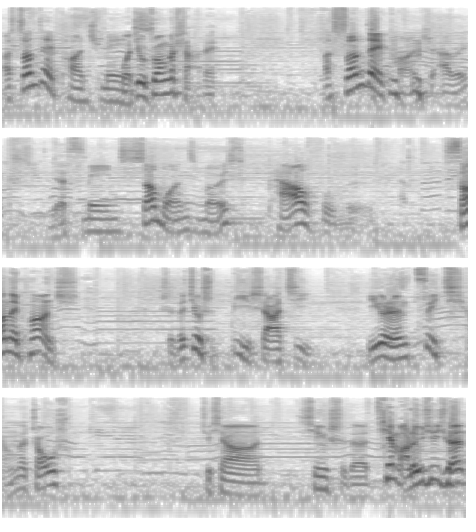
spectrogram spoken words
A Sunday punch means. 我就装个傻呗。A Sunday punch, Alex, yes. means someone's most powerful move. Sunday punch 指的就是必杀技，一个人最强的招数。就像星矢的天马流星拳、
